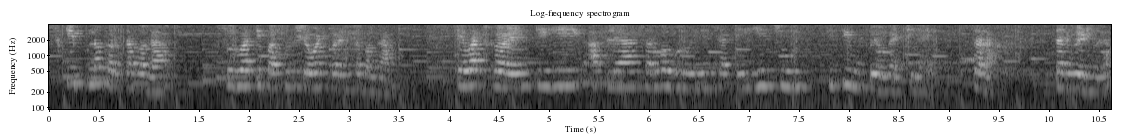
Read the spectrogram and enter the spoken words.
स्किप न करता बघा. सुरुवातीपासून शेवटपर्यंत बघा. तेव्हाच कळेल की ही आपल्या सर्व गृहिणींसाठी ही चूल किती उपयोगाची आहे. चला तर व्हिडिओला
